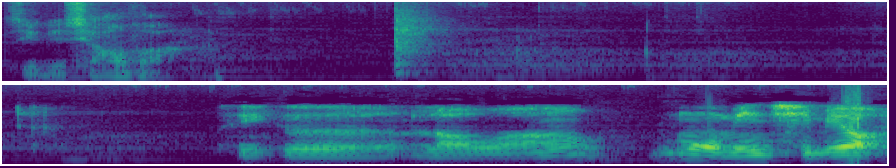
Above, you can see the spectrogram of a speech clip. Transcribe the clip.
这个想法。这个老王莫名其妙。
